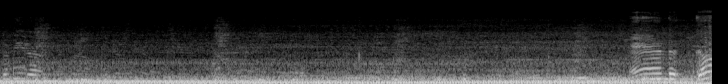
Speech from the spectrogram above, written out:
The meter. And go.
